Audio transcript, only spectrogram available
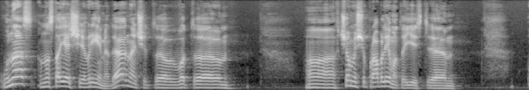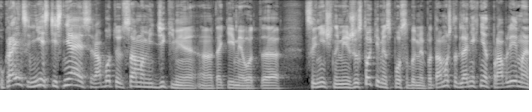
У нас в настоящее время, да, значит, э, вот э, э, в чем еще проблема-то есть? Украинцы, не стесняясь, работают самыми дикими э, такими вот э, циничными и жестокими способами, потому что для них нет проблемы,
